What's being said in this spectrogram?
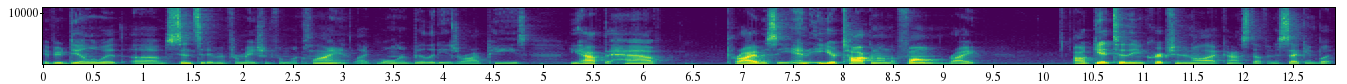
if you're dealing with um, sensitive information from a client like vulnerabilities or IPs, you have to have privacy. And you're talking on the phone, right? I'll get to the encryption and all that kind of stuff in a second, but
